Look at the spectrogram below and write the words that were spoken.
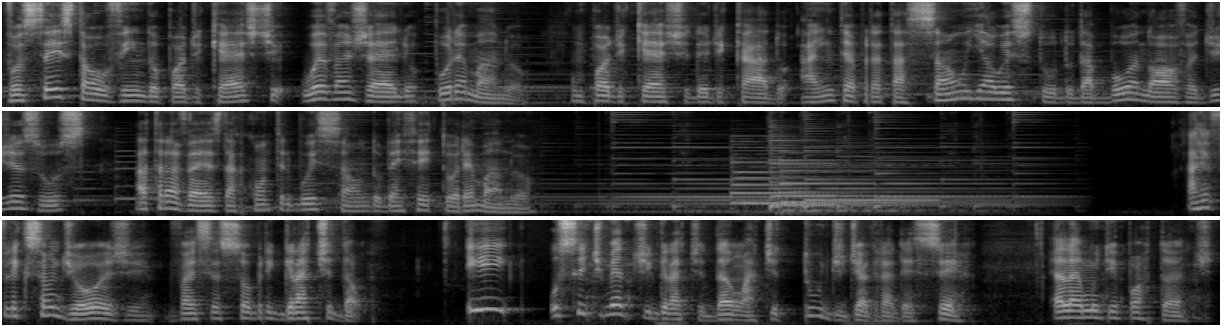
Você está ouvindo o podcast O Evangelho por Emmanuel, um podcast dedicado à interpretação e ao estudo da Boa Nova de Jesus através da contribuição do benfeitor Emmanuel. A reflexão de hoje vai ser sobre gratidão. E o sentimento de gratidão, a atitude de agradecer, ela é muito importante.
